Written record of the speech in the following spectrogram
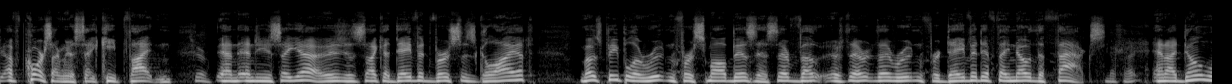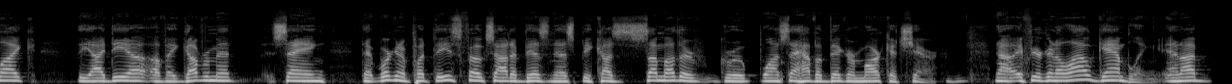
of course, I'm going to say keep fighting. Sure. And and you say, yeah, it's like a David versus Goliath. Most people are rooting for small business. They're vote. They're they're rooting for David if they know the facts. Right. And I don't like the idea of a government saying that we're going to put these folks out of business because some other group wants to have a bigger market share. Mm-hmm. Now, if you're going to allow gambling, and I'm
